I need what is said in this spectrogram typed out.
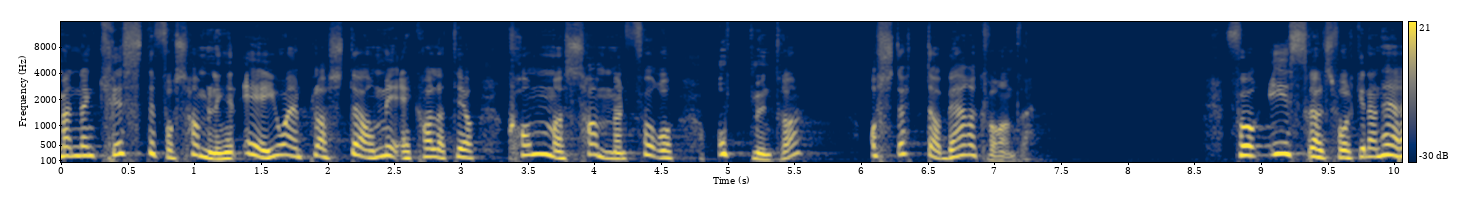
men, den kristne forsamlingen er jo en plass der vi er kalt til å komme sammen for å oppmuntre og støtte og bære hverandre. For israelsfolket, denne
